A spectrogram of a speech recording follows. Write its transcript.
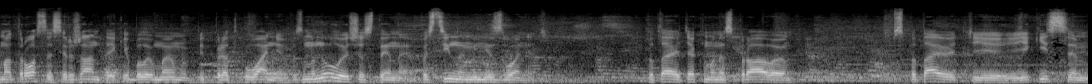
матроси, сержанти, які були в моєму підпорядкуванні з минулої частини, постійно мені дзвонять. Питають, як в мене справи, спитають якийсь ем,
